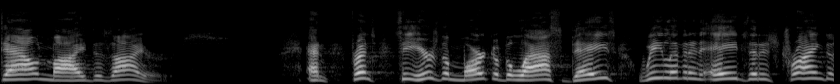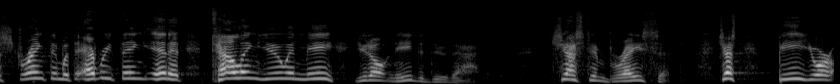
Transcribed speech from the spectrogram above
down my desires. And friends, see, here's the mark of the last days. We live in an age that is trying to strengthen with everything in it, telling you and me, you don't need to do that. Just embrace it. Just be your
